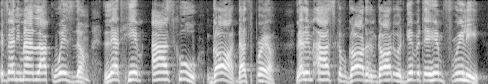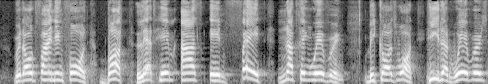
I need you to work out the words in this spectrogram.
if any man lack wisdom, let him ask who? God. That's prayer. Let him ask of God, and God would give it to him freely without finding fault. But let him ask in faith, nothing wavering. Because what? He that wavers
